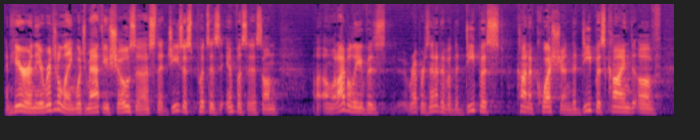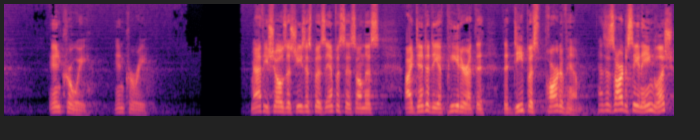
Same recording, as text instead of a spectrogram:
and here in the original language, Matthew shows us that Jesus puts his emphasis on, on what I believe is representative of the deepest kind of question, the deepest kind of inquiry. inquiry. Matthew shows us Jesus put his emphasis on this identity of Peter at the, the deepest part of him. This is hard to see in English,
